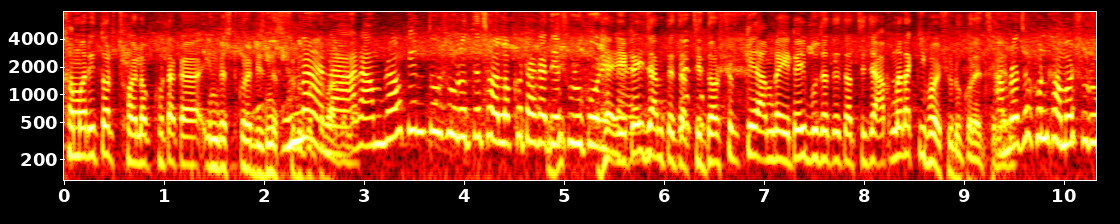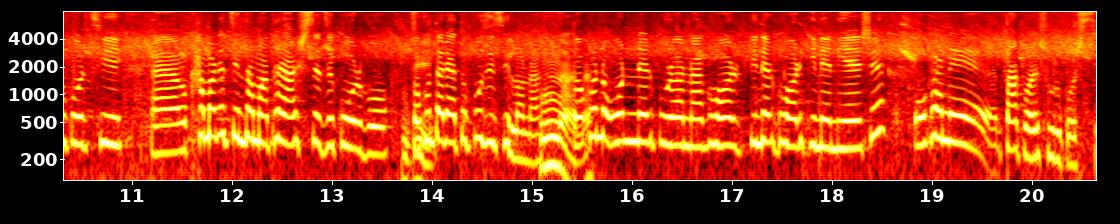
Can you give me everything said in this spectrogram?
খামারি তো আর ছয় লক্ষ টাকা ইনভেস্ট করে বিজনেস শুরু না করতে না পারবে আর আমরাও কিন্তু শুরুতে ছয় লক্ষ টাকা দিয়ে শুরু করি হ্যাঁ এটাই জানতে চাচ্ছি। দর্শককে আমরা এটাই বোঝাতে চাচ্ছি যে আপনারা কীভাবে শুরু করেছিলেন? আমরা যখন খামার শুরু করছি খামারের চিন্তা মাথায় আসছে যে করব। তখন তার এত পুঁজি ছিল না। তখন অন্যের পুরানা ঘর টিনের ঘর কিনে নিয়ে এসে ওখানে তারপরে শুরু করছি।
